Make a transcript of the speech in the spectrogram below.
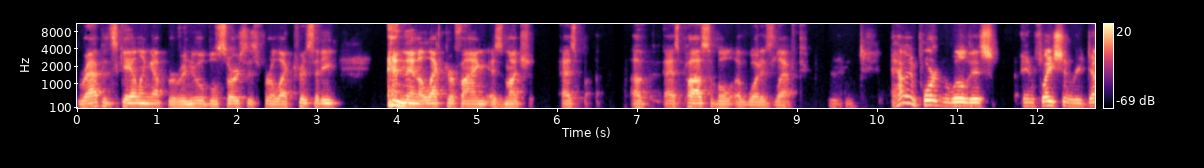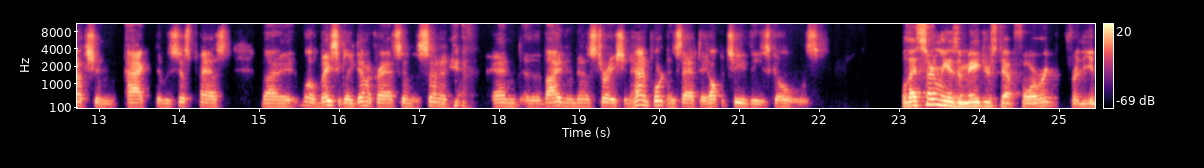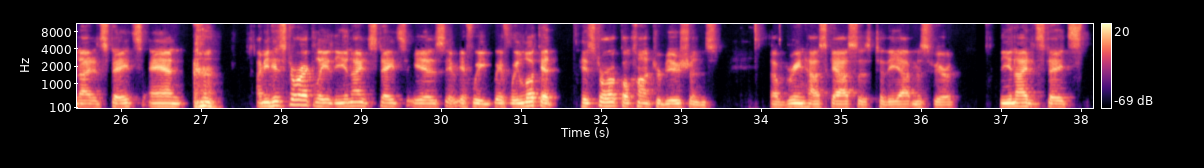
rapid scaling up of renewable sources for electricity, and then electrifying as much as, of, as possible of what is left. Mm-hmm how important will this Inflation Reduction Act that was just passed by, well, basically Democrats in the Senate yeah. and uh, the Biden administration, how important is that to help achieve these goals? Well, that certainly is a major step forward for the United States. And I mean, historically, the United States is, if we if we look at historical contributions of greenhouse gases to the atmosphere, the United States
